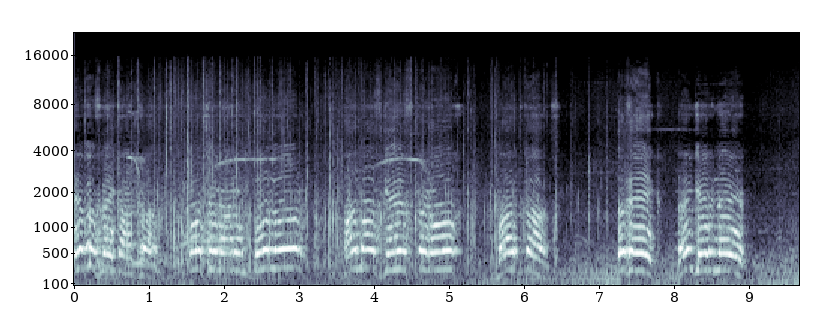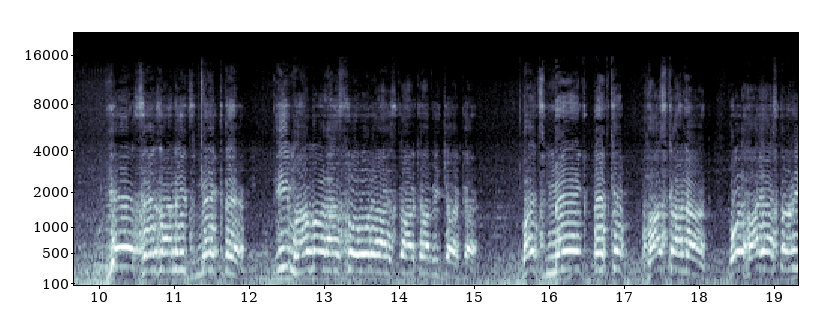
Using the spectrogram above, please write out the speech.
Եվս մեկ անգամ կոչ եմ անում բոլոր համազգես կրող մարդկանց։ Տղեկ, ընկերներ մեկն է։ Իմ համար անսովոր է այս կարգավիճակը։ Բայց մենք պետք է հասկանանք, որ Հայաստանի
